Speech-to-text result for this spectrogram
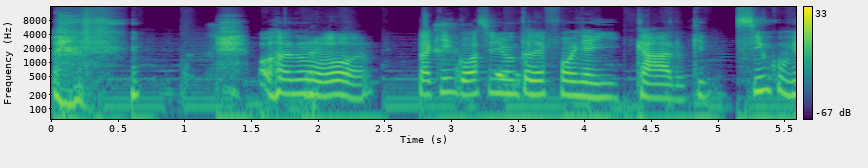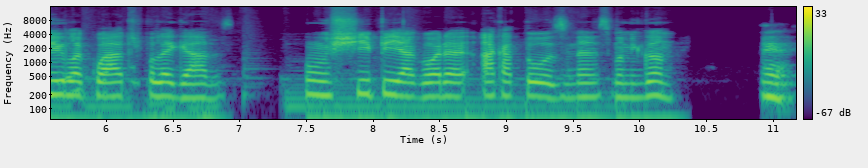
Porra, não vou. Pra quem gosta de um telefone aí caro, que 5,4 polegadas, com um chip agora A14, né? Se não me engano, É.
